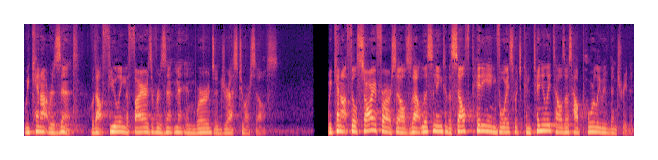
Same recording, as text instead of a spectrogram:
we cannot resent without fueling the fires of resentment in words addressed to ourselves. We cannot feel sorry for ourselves without listening to the self pitying voice which continually tells us how poorly we've been treated.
